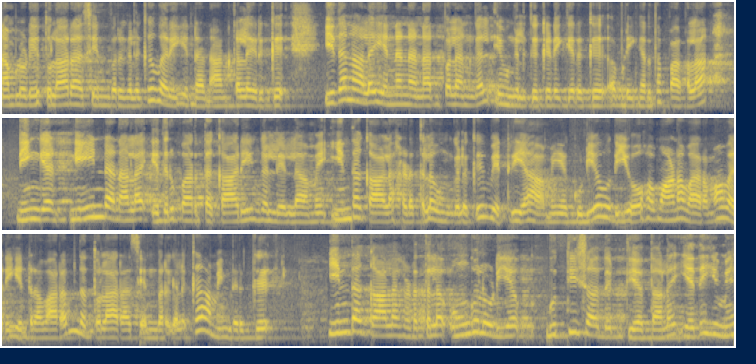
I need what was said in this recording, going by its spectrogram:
நம்மளுடைய துளாராசி என்பர்களுக்கு வருகின்ற நாட்கள் இருக்குது இதனால் என்னென்ன நற்பலன்கள் இவங்களுக்கு கிடைக்கிறதுக்கு அப்படிங்கிறத பார்க்கலாம். நீங்கள் நீண்ட நாளாக எதிர்பார்த்த காரியங்கள் எல்லாமே இந்த காலகட்டத்தில் உங்களுக்கு வெற்றியாக அமையக்கூடிய ஒரு யோகமான வாரமாக வருகின்ற வாரம் இந்த துளாராசி என்பர்களுக்கு அமைந்திருக்கு. இந்த காலகட்டத்தில் உங்களுடைய புத்தி சாதித்தியத்தால் எதையுமே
